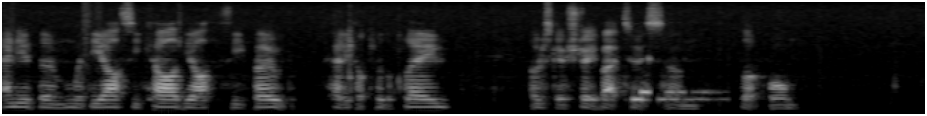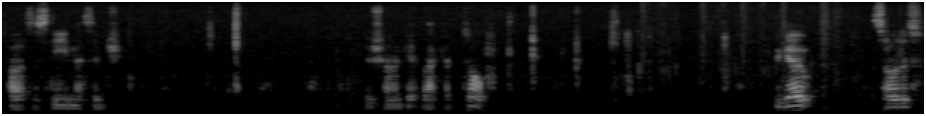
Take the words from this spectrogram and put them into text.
Any of them with the RC car, the RC boat, the helicopter, or the plane. I'll just go straight back to its um, block form. So that's a Steam message. Just trying to get back up top. Here we go. So I'll just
